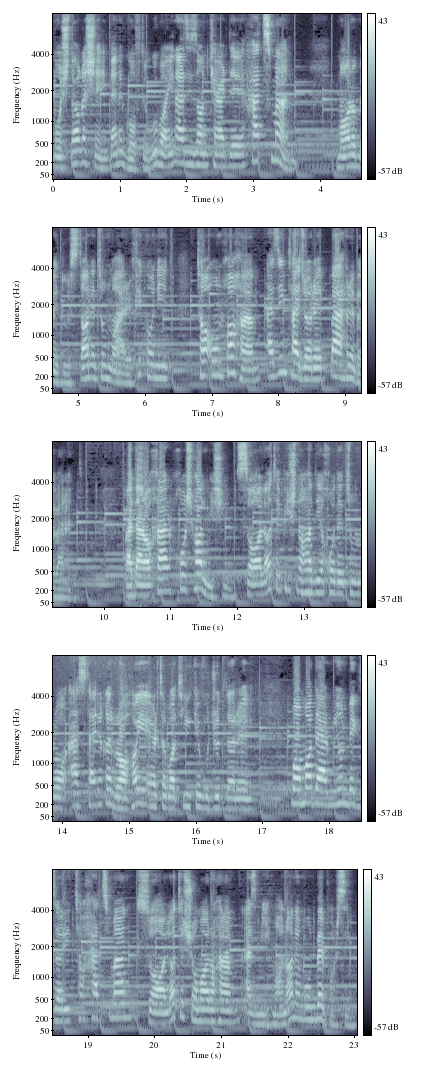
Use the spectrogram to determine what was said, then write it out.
مشتاق شنیدن گفتگو با این عزیزان کرده حتما ما رو به دوستانتون معرفی کنید تا اونها هم از این تجارب بهره ببرند. و در آخر خوشحال میشیم سوالات پیشنهادی خودتون رو از طریق راه های ارتباطی که وجود داره با ما در میون بگذارید تا حتما سوالات شما رو هم از میهمانانمون بپرسیم.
